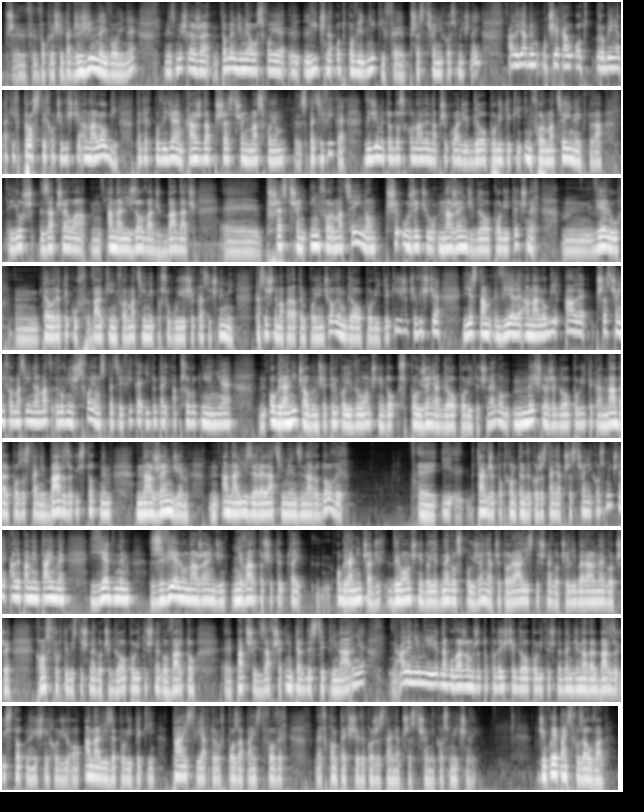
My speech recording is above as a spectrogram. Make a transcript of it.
w okresie także zimnej wojny, więc myślę, że to będzie miało swoje liczne odpowiedniki w przestrzeni kosmicznej, ale ja bym uciekał od robienia takich prostych oczywiście analogii. Tak jak powiedziałem, każda przestrzeń ma swoją e, specyfikę. Widzimy to doskonale na przykładzie geopolityki informacyjnej, która już zaczęła mm, analizować, badać yy, przestrzeń informacyjną przy użyciu narzędzi geopolitycznych. Yy, wielu yy, teoretyków walki informacyjnej posługuje się klasycznymi, klasycznym aparatem pojęciowym geopolityki i rzeczywiście jest tam wiele analogii, ale przestrzeń informacyjna ma również swoją specyfikę i tutaj tutaj absolutnie nie ograniczałbym się tylko i wyłącznie do spojrzenia geopolitycznego. Myślę, że geopolityka nadal pozostanie bardzo istotnym narzędziem analizy relacji międzynarodowych i także pod kątem wykorzystania przestrzeni kosmicznej, ale pamiętajmy, jednym z wielu narzędzi nie warto się tutaj ograniczać wyłącznie do jednego spojrzenia, czy to realistycznego, czy liberalnego, czy konstruktywistycznego, czy geopolitycznego. Warto e, patrzeć zawsze interdyscyplinarnie, ale niemniej jednak uważam, że to podejście geopolityczne będzie nadal bardzo istotne, jeśli chodzi o analizę polityki państw i aktorów pozapaństwowych w kontekście wykorzystania przestrzeni kosmicznej. Dziękuję Państwu za uwagę.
